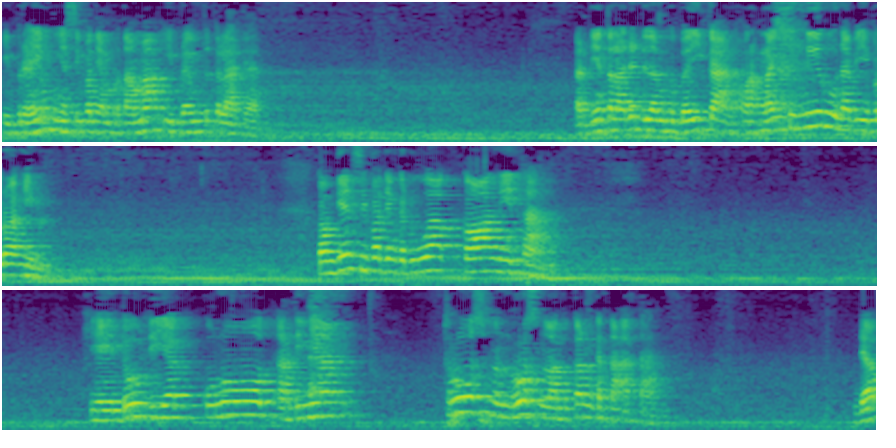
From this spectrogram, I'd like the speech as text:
Ibrahim punya sifat yang pertama, Ibrahim itu teladan. Artinya teladan dalam kebaikan Orang lain itu niru Nabi Ibrahim Kemudian sifat yang kedua Qanitan Yaitu dia kunut Artinya Terus menerus melakukan ketaatan. Dan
